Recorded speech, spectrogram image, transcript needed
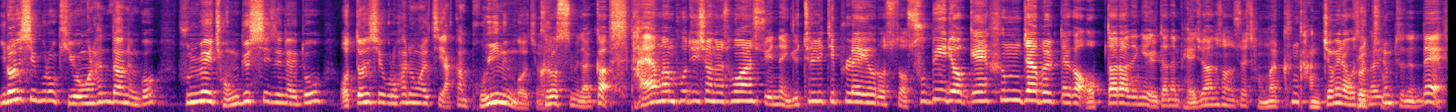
이런 식으로 기용을 한다는 거 분명히 정규 시즌에도 어떤 식으로 활용할지 약간 보이는 거죠. 그렇습니다. 그러니까 다양한 포지션을 소화할 수 있는 유틸리티 플레이어로서 수비력에 흠잡을 데가 없다라는 게 일단은 배주한 선수의 정말 큰 강점이라고 그렇죠. 생각이 좀 드는데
